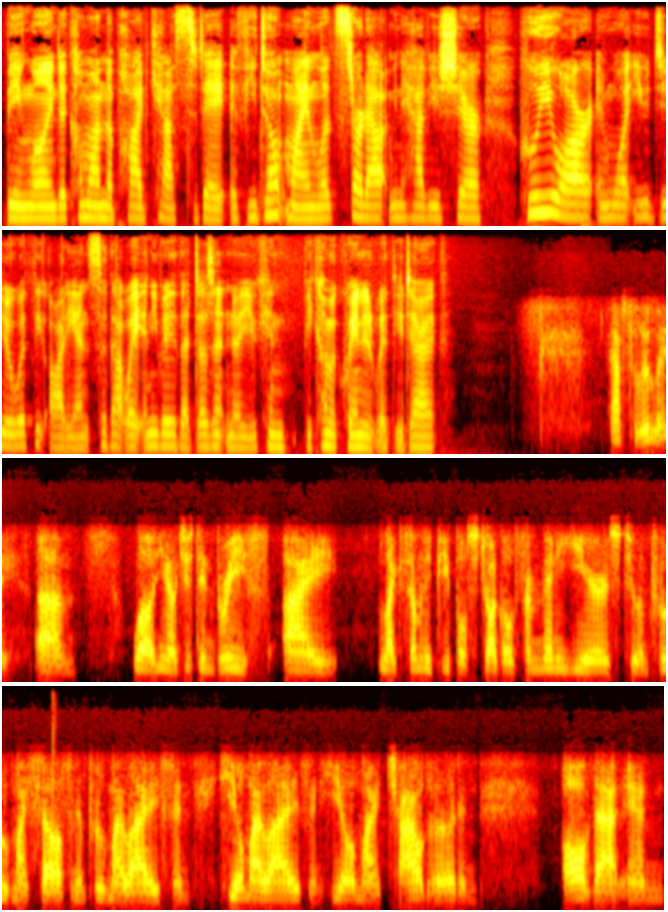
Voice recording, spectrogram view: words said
being willing to come on the podcast today. If you don't mind, let's start out. I'm going to have you share who you are and what you do with the audience so that way anybody that doesn't know you can become acquainted with you, Derek. Absolutely. Um, well, you know, just in brief, I, like so many people, struggled for many years to improve myself and improve my life and heal my life and heal my childhood and all of that. And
